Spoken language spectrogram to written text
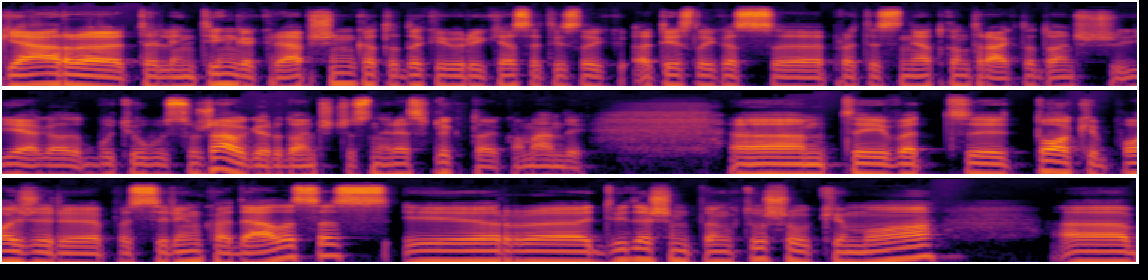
gerą, talentingą krepšininką, tada kai jau reikės ateis, laik, ateis laikas e, pratesinėti kontraktą, Dončičius, jie galbūt jau bus užaugę ir Dončičius norės likti toj komandai. Um, tai vat e, tokį požiūrį pasirinko Dalasas ir e, 25 šaukimu uh,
